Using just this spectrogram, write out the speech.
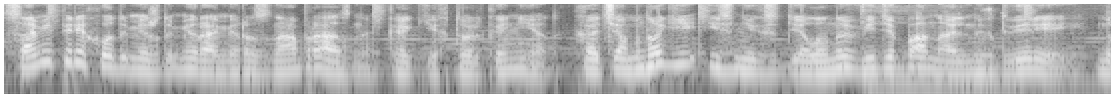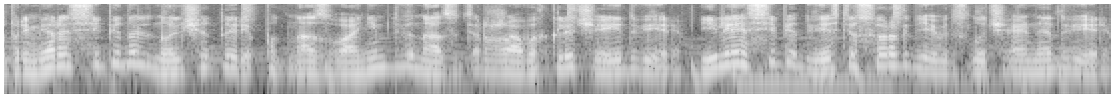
Сами переходы между мирами разнообразны, каких только нет. Хотя многие из них сделаны в виде банальных дверей. Например, SCP-004 под названием 12 ржавых ключей и дверь. Или SCP-249 случайная дверь.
